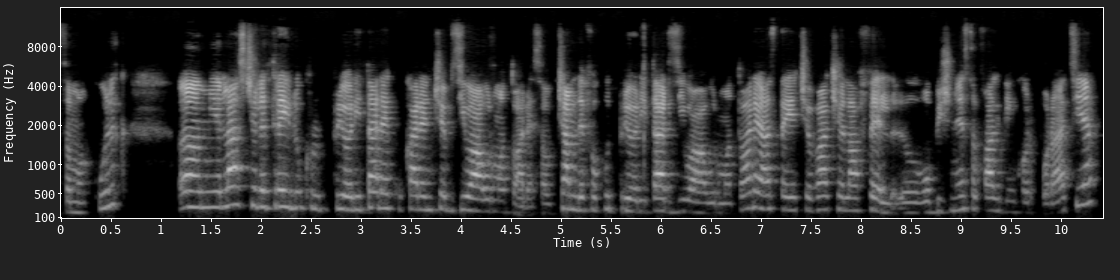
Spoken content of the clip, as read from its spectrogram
să mă culc, îmi las cele trei lucruri prioritare cu care încep ziua următoare sau ce am de făcut prioritar ziua următoare. Asta e ceva ce la fel obișnuiesc să fac din corporație.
